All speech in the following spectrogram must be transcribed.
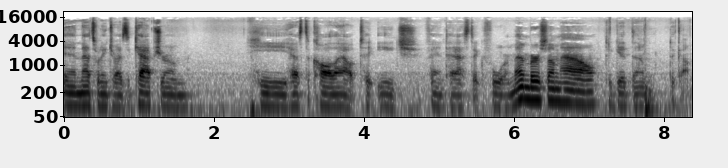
and that's when he tries to capture him. He has to call out to each Fantastic Four member somehow to get them to come.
